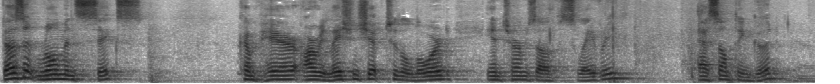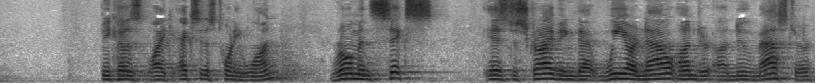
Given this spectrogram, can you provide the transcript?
Doesn't Romans 6 compare our relationship to the Lord in terms of slavery as something good? Because, like Exodus 21, Romans 6 is describing that we are now under a new master,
